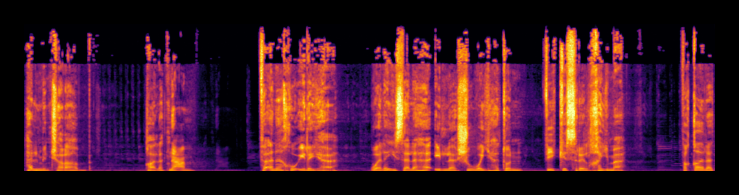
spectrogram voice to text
هل من شراب؟ قالت نعم. فاناخوا إليها وليس لها إلا شويهة في كسر الخيمة. فقالت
